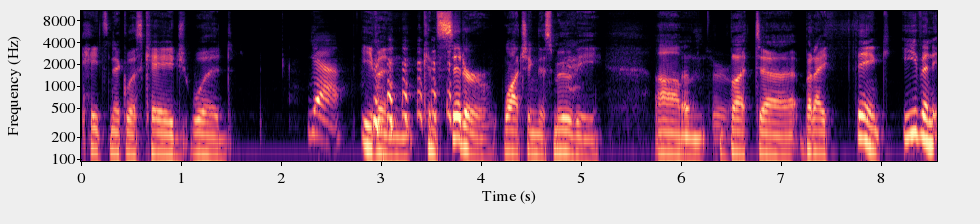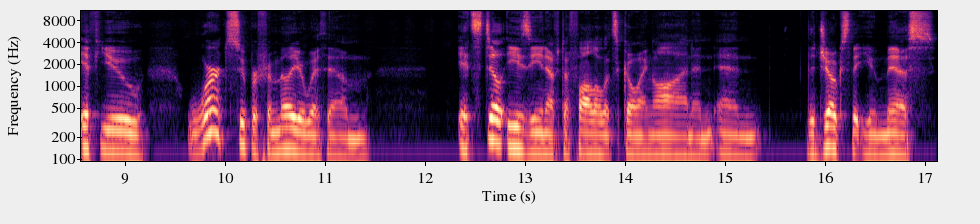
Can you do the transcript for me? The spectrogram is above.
hates Nicolas Cage would yeah, even consider watching this movie. that's true. But uh, but I think even if you weren't super familiar with him, it's still easy enough to follow what's going on, and and the jokes that you miss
